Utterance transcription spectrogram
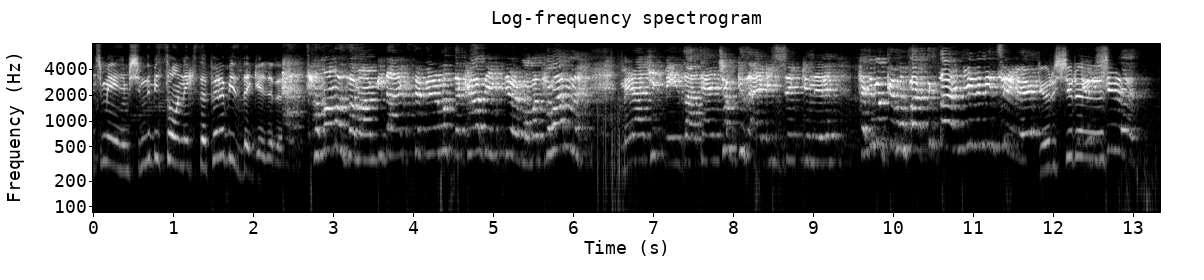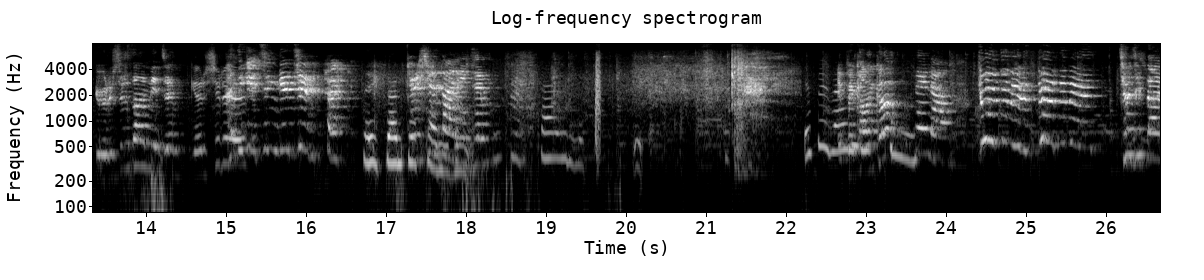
Geçmeyelim. Şimdi bir sonraki sefere biz de geliriz. Tamam o zaman bir dahaki sefere mutlaka bekliyorum ama tamam mı? Merak etmeyin zaten çok güzel geçecek günleri. Hadi bakalım ufaklıklar gelin içeri. Görüşürüz. Görüşürüz. Görüşürüz anneciğim. Görüşürüz. Hadi geçin geçin. Heh. Ekran çok Görüşürüz anneciğim. Efe ben Efe kanka. Selam. Geldiniz, geldiniz. Çocuklar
